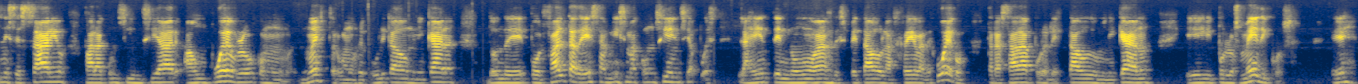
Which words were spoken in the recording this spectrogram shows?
necesario para concienciar a un pueblo como nuestro, como República Dominicana, donde por falta de esa misma conciencia, pues la gente no ha respetado las reglas de juego trazadas por el Estado dominicano y por los médicos. ¿eh?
